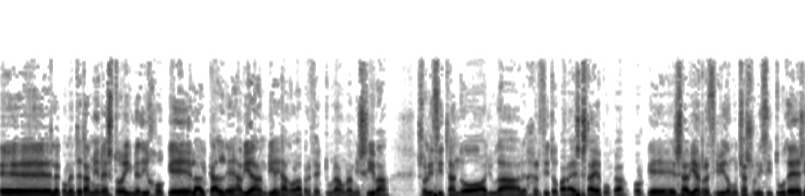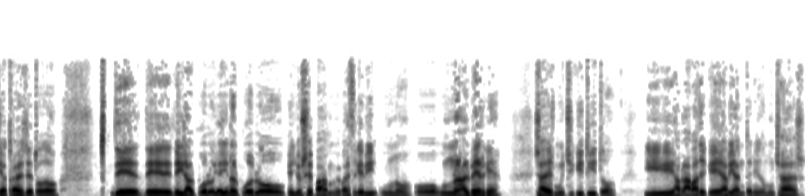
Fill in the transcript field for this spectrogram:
eh, le comenté también esto y me dijo que el alcalde había enviado a la prefectura una misiva solicitando ayuda al ejército para esta época porque se habían recibido muchas solicitudes y a través de todo de, de, de ir al pueblo. Y ahí en el pueblo que yo sepa me parece que vi uno o un albergue sabes muy chiquitito. Y hablaba de que habían tenido muchas,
